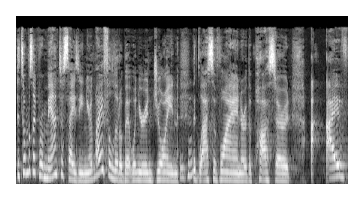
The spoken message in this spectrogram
It's almost like romanticizing your life a little bit when you're enjoying Mm-hmm. the glass of wine or the pasta. I, I've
